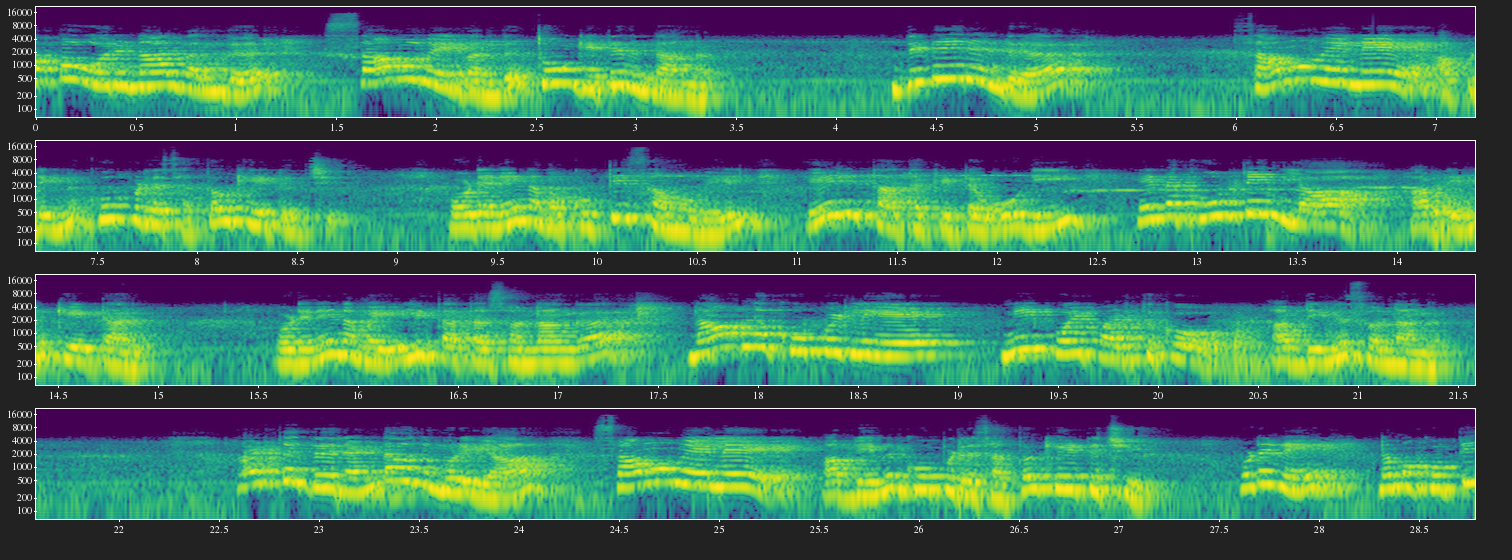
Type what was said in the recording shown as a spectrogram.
அப்போ ஒரு நாள் வந்து சாமுவேல் வந்து தூங்கிட்டு இருந்தாங்க. திடீரென்று சாமுவேலே அப்படின்னு கூப்பிடுற சத்தம் கேட்டுச்சு. உடனே நம்ம குட்டி சாமுவேல் ஏலி தாத்தா கிட்ட ஓடி என்னை கூப்பிட்டீங்களா? அப்படின்னு கேட்டார். உடனே நம்ம ஏலி தாத்தா சொன்னாங்க நான் உன்னை கூப்பிடலையே நீ போய் படுத்துக்கோ அப்படின்னு சொன்னாங்க. அடுத்தது ரெண்டாவது முறையாக சாமுவேலே அப்படின்னு கூப்பிடுற சத்தம் கேட்டுச்சு. உடனே நம்ம குட்டி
